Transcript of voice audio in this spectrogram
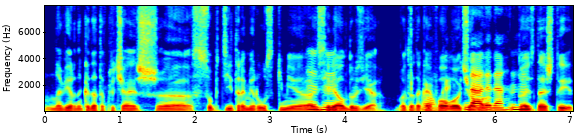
наверное, когда ты включаешь э, с субтитрами русскими э, сериал «Друзья». Вот это кайфовая okay. учеба. Да, да, да. То есть, знаешь, ты,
